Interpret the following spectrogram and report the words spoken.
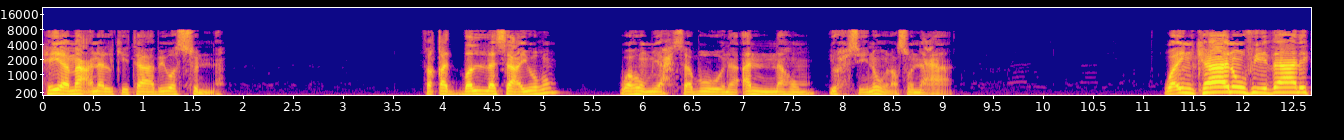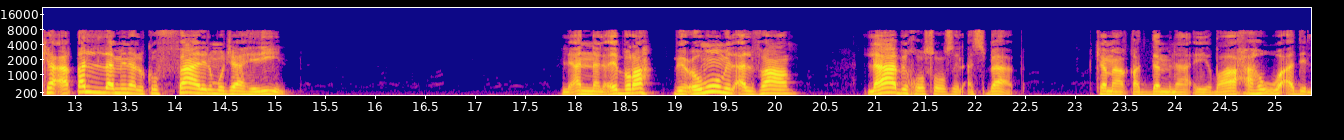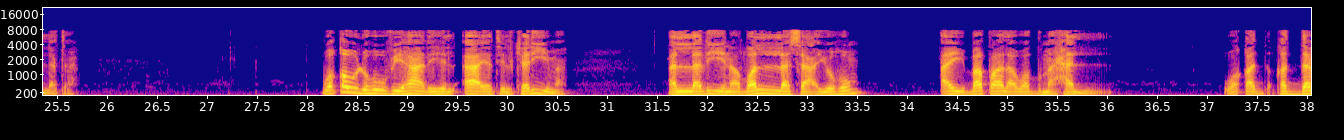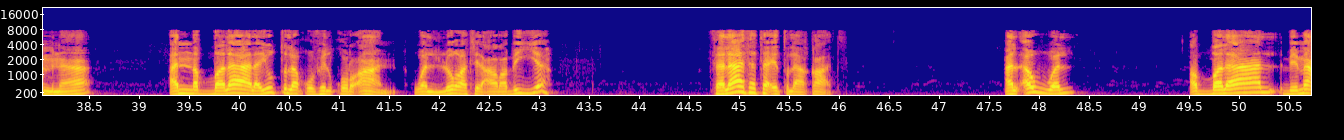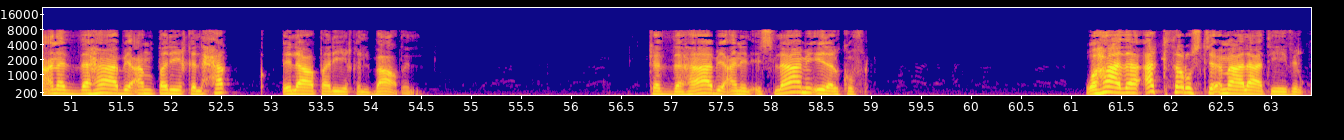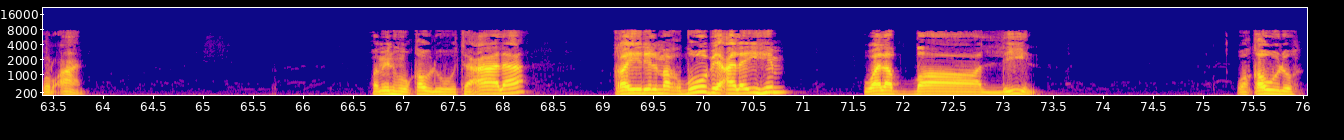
هي معنى الكتاب والسنة. فقد ضل سعيهم وهم يحسبون أنهم يحسنون صنعا. وإن كانوا في ذلك أقل من الكفار المجاهرين لأن العبرة بعموم الألفاظ لا بخصوص الأسباب. كما قدمنا إيضاحه وأدلته. وقوله في هذه الآية الكريمة الذين ضل سعيهم أي بطل واضمحل وقد قدمنا أن الضلال يطلق في القرآن واللغة العربية ثلاثة إطلاقات. الأول الضلال بمعنى الذهاب عن طريق الحق إلى طريق الباطل. كالذهاب عن الإسلام إلى الكفر. وهذا أكثر استعمالاته في القرآن. ومنه قوله تعالى غير المغضوب عليهم ولا الضالين. وقوله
